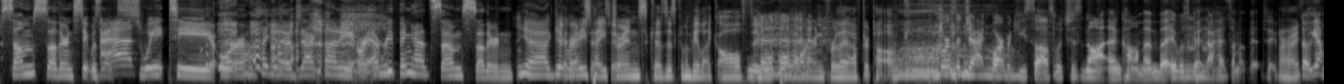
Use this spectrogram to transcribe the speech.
some Southern state was like Add- sweet tea or you know Jack Honey, or everything had some Southern. Yeah, get ready, Connection to it. patrons, because it's going to be like all food porn for the after talk. of course a Jack barbecue sauce, which is not uncommon, but it was good. I Mhm. had some of it too. All right. So yeah,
